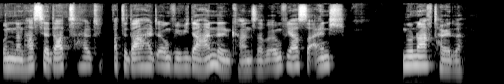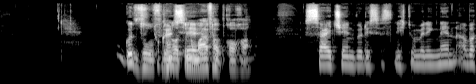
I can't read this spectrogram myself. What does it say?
Und dann hast du ja das halt, was du da halt irgendwie wieder handeln kannst. Aber irgendwie hast du eigentlich nur Nachteile. Gut, so für den Normalverbraucher. Sidechain würde ich es jetzt nicht unbedingt nennen, aber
